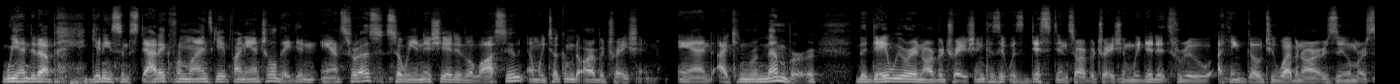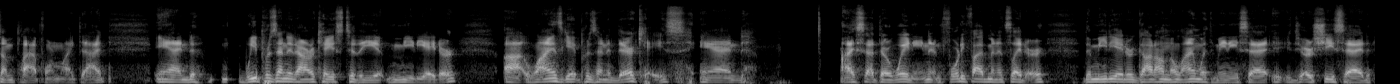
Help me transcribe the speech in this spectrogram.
we ended up getting some static from Lionsgate Financial. They didn't answer us, so we initiated a lawsuit and we took them to arbitration. And I can remember the day we were in arbitration because it was distance arbitration. We did it through, I think, GoToWebinar or Zoom or some platform like that. And we presented our case to the mediator. Uh, Lionsgate presented their case, and I sat there waiting, and 45 minutes later, the mediator got on the line with me and he said, or she said,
